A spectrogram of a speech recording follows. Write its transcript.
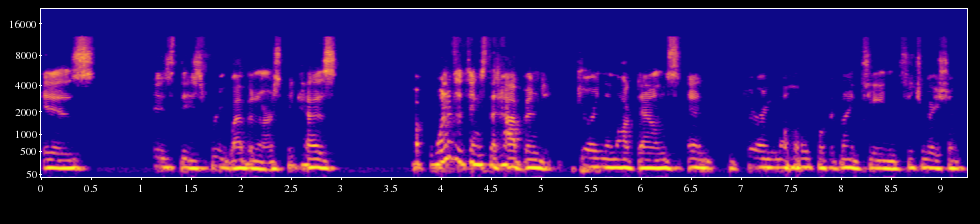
is is these free webinars because one of the things that happened during the lockdowns and during the whole COVID 19 situation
